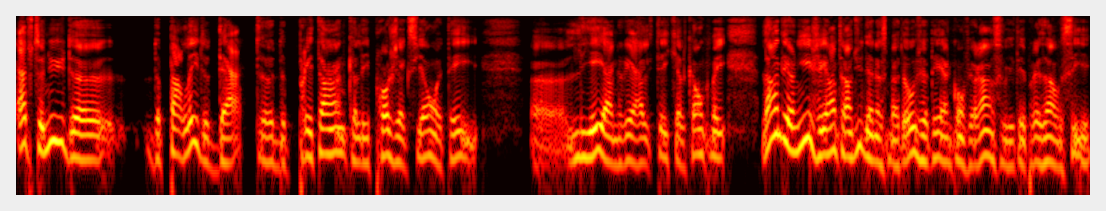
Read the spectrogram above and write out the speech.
abstenus de, de parler de date, de prétendre que les projections étaient euh, lié à une réalité quelconque. Mais l'an dernier, j'ai entendu Dennis Meadows, j'étais à une conférence où il était présent aussi,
